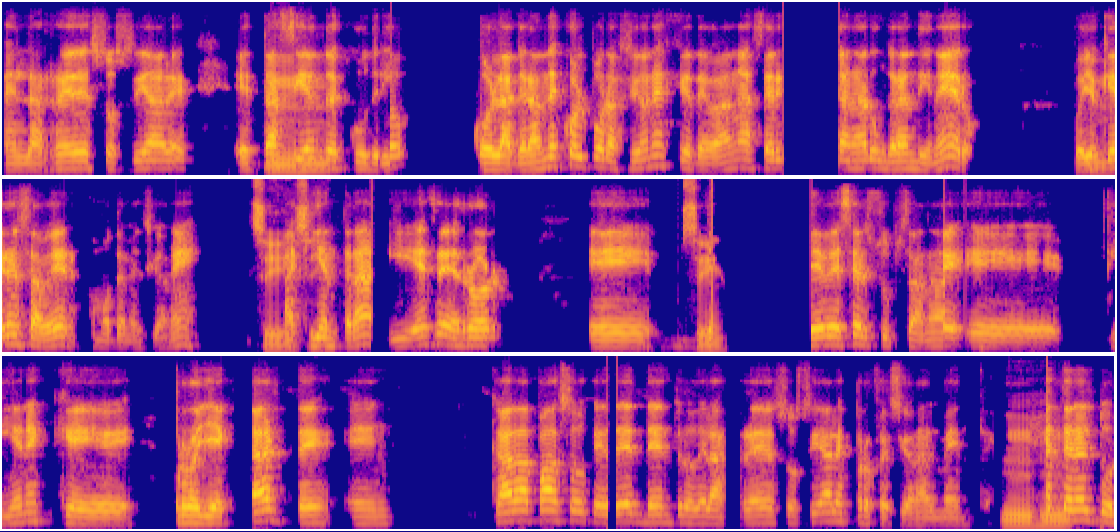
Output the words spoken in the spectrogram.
en las redes sociales, está siendo escudriñado con las grandes corporaciones que te van a hacer ganar un gran dinero. Pues ellos mm. quieren saber, como te mencioné, aquí entrar. Y ese error eh, debe ser subsanado. Eh, tienes que proyectarte en cada paso que des dentro de las redes sociales profesionalmente. Tienes que tener tu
